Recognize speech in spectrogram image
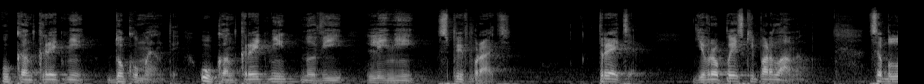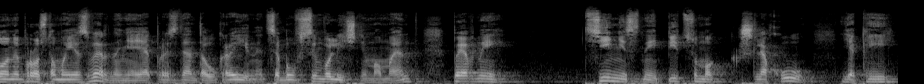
у конкретні документи, у конкретні нові лінії співпраці. Третє європейський парламент. Це було не просто моє звернення як президента України. Це був символічний момент, певний ціннісний підсумок шляху, який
